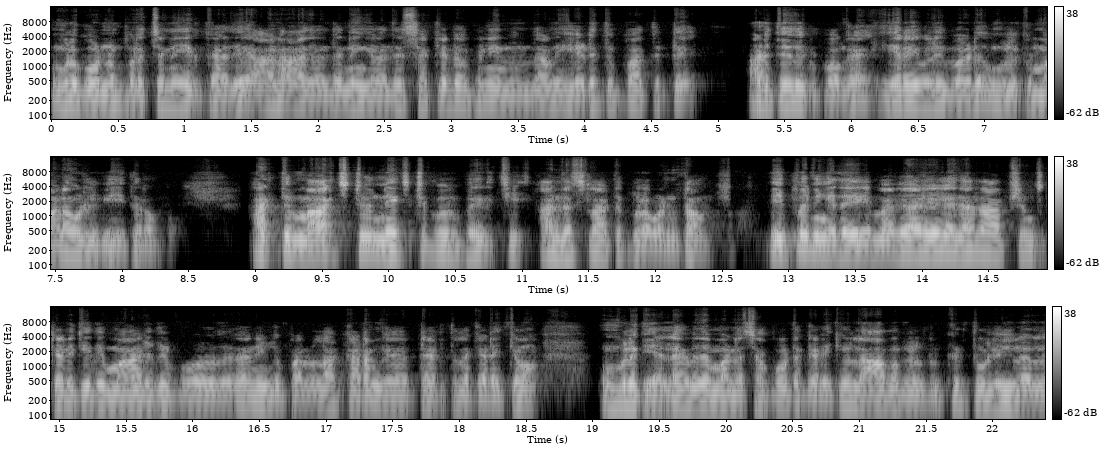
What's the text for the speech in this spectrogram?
உங்களுக்கு ஒன்றும் பிரச்சனை இருக்காது. ஆனா அது வந்து நீங்க வந்து செகண்ட் ஒப்பீனியன் இருந்தாலும் எடுத்து பார்த்துட்டு அடுத்ததுக்கு போங்க. இறை வழிபாடு உங்களுக்கு மன ஒழுங்கியை தரும். அடுத்து மார்ச் டு நெக்ஸ்ட் குரு பயிற்சி அந்த ஸ்லாட்டுக்குள்ள வந்துட்டோம். இப்போ நீங்க தைரியமா வேலையில ஏதாவது ஆப்ஷன்ஸ் கிடைக்குது மாறுது போகுதுன்னா நீங்க பண்ணலாம். கடன் கேட்ட இடத்துல கிடைக்கும். உங்களுக்கு எல்லா விதமான சப்போர்ட்டும் கிடைக்கும். லாபங்கள் இருக்கு. தொழில் நல்ல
